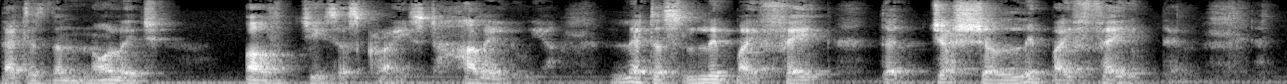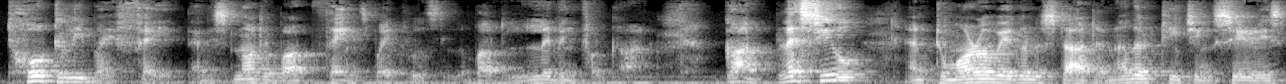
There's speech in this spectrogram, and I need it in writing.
That is the knowledge of Jesus Christ. Hallelujah. Let us live by faith. The just shall live by faith and totally by faith. And it's not about things, but it was about living for God. God bless you And tomorrow we're going to start another teaching series.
